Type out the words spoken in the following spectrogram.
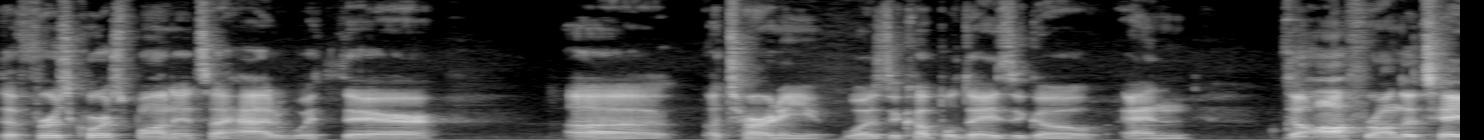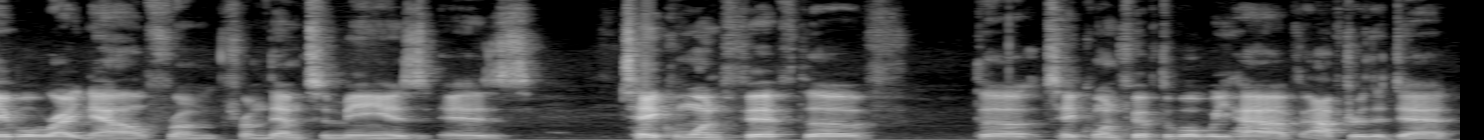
the first correspondence I had with their uh, attorney was a couple days ago, and the offer on the table right now from from them to me is is take one fifth of the take one fifth of what we have after the debt,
